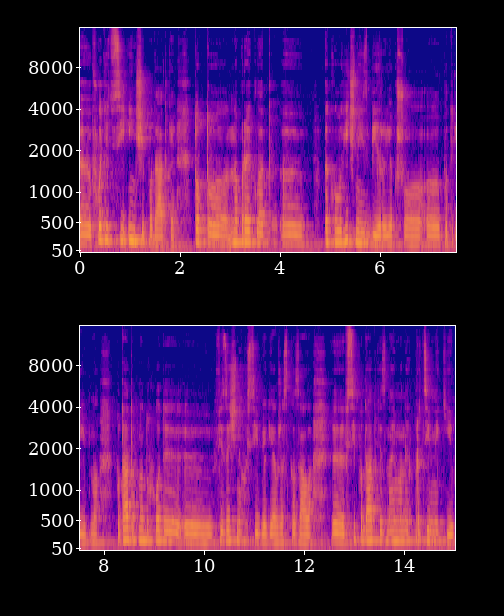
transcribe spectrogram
е, входять всі інші податки. Тобто, наприклад, е, екологічний збір, якщо е, потрібно, податок на доходи е, фізичних осіб, як я вже сказала, е, всі податки з найманих працівників.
